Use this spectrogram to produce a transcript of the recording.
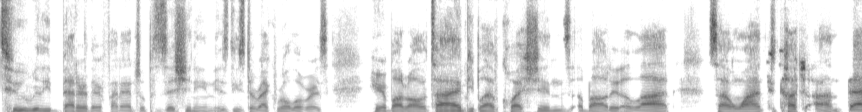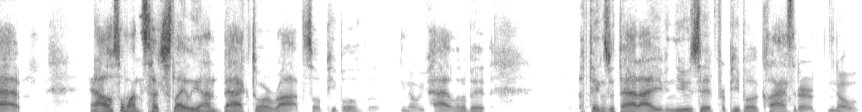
to really better their financial positioning is these direct rollovers. Hear about it all the time. People have questions about it a lot. So I wanted to touch on that. And I also want to touch slightly on backdoor Roth. So people, you know, we've had a little bit things with that. I even use it for people in class that are, you know,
